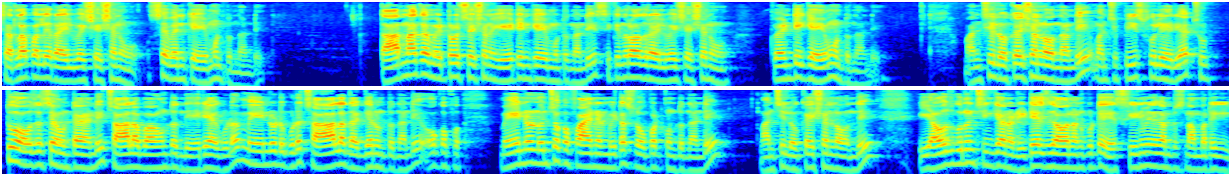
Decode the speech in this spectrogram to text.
Charlapally railway station seven KM ఉంటుందండి. Tarnaka metro station eighteen KM ఉంటుందండి. Secunderabad railway station twenty KM ఉంటుందండి. మంచి లొకేషన్లో ఉందండి. మంచి పీస్ఫుల్ ఏరియా చుట్టూ హౌసెసే ఉంటాయండి. చాలా బాగుంటుంది ఏరియా కూడా. మెయిన్ రోడ్ కూడా చాలా దగ్గర ఉంటుందండి. ఒక మెయిన్ రోడ్ నుంచి ఒక ఫైవ్ హండ్రెడ్ మీటర్స్ లోపట్టుకుంటుందండి మంచి లొకేషన్లో ఉంది. ఈ హౌస్ గురించి ఇంకేమైనా డీటెయిల్స్ కావాలనుకుంటే స్క్రీన్ మీద కనిపిస్తున్న నెంబర్కి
